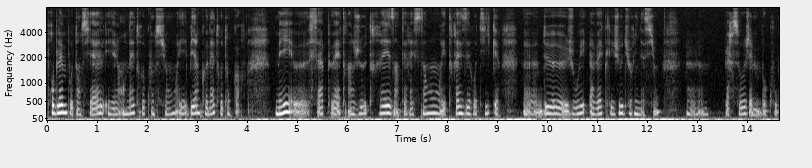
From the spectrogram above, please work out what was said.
problème potentiel et en être conscient et bien connaître ton corps. Mais euh, ça peut être un jeu très intéressant et très érotique euh, de jouer avec les jeux d'urination. perso, j'aime beaucoup.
